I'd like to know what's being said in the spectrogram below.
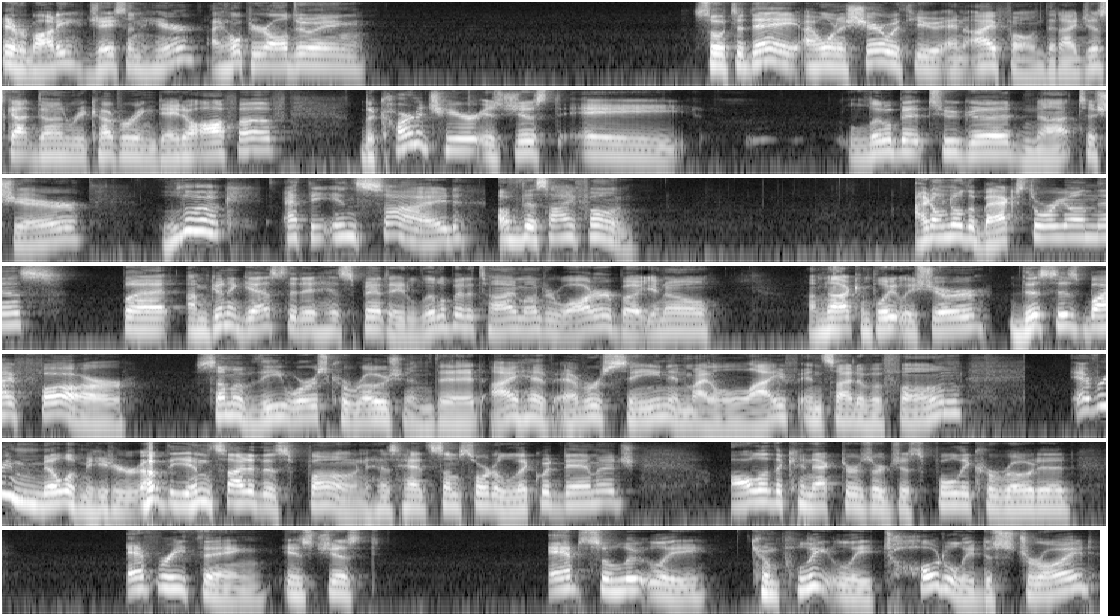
Hey everybody, Jason here. I hope you're all doing... So today I want to share with you an iPhone that I just got done recovering data off of. The carnage here is just a little bit too good not to share. Look at the inside of this iPhone. I don't know the backstory on this, but I'm to guess that it has spent a little bit of time underwater, but you know, I'm not completely sure. This is by far some of the worst corrosion that I have ever seen in my life inside of a phone. Every millimeter of the inside of this phone has had some sort of liquid damage. All of the connectors are just fully corroded. Everything is just absolutely, completely, totally destroyed.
